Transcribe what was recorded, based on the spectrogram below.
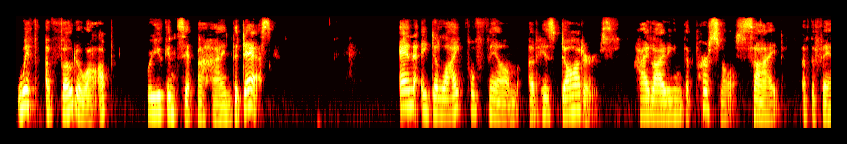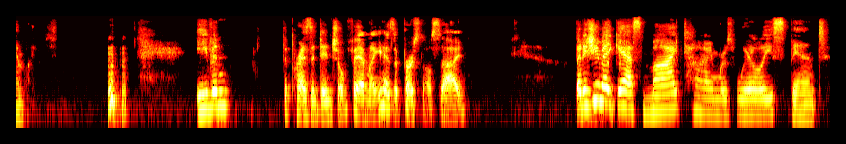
with a photo op where you can sit behind the desk. And a delightful film of his daughters highlighting the personal side of the family. Even the presidential family has a personal side. But as you may guess, my time was really spent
